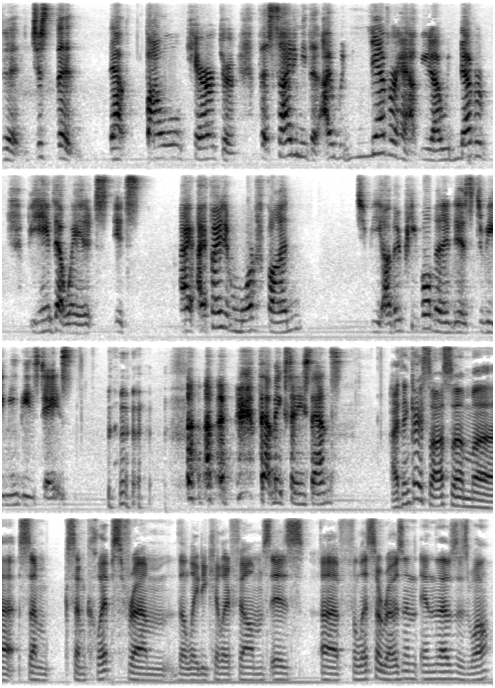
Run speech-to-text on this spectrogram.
the just the that foul character, that side of me that I would never have. You know, I would never behave that way. It's it's I, I find it more fun to be other people than it is to be me these days. that makes any sense. I think I saw some uh, some some clips from the Lady Killer films. Is uh, Felissa Rose in, in those as well?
